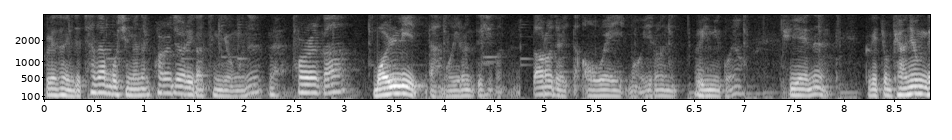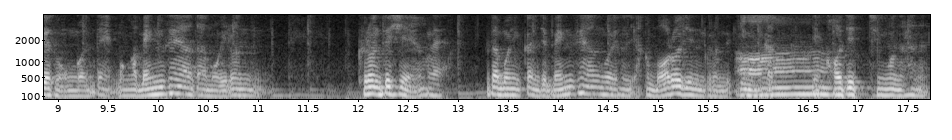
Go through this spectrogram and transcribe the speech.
그래서 이제 찾아보시면은 펄저리 같은 경우는 네. 펄가 멀리 있다 뭐 이런 뜻이거든요. 떨어져 있다, away 뭐 이런 네. 의미고요. 뒤에는 그게 좀 변형돼서 온 건데 뭔가 맹세하다 뭐 이런 그런 뜻이에요. 네. 그러다 보니까 이제 맹세한 거에서 약간 멀어지는 그런 느낌이니까 아. 예, 거짓 증언을 하는.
